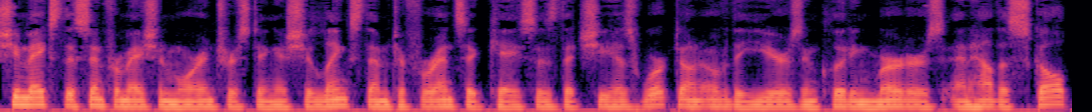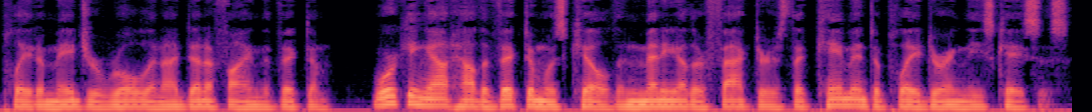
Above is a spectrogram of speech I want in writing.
She makes this information more interesting as she links them to forensic cases that she has worked on over the years, including murders and how the skull played a major role in identifying the victim, working out how the victim was killed, and many other factors that came into play during these cases.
